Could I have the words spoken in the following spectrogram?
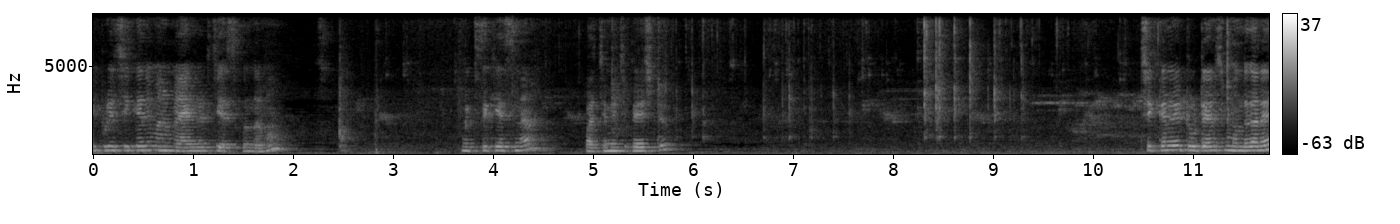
ఇప్పుడు ఈ చికెన్ని మనం మ్యారినేట్ చేసుకుందాము. మిక్సీకి వేసిన పచ్చిమిర్చి పేస్ట్. చికెన్ని టూ టైమ్స్ ముందుగానే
